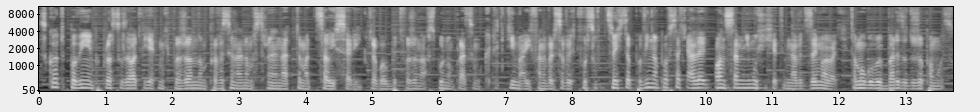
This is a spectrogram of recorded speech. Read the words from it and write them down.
Scott powinien po prostu załatwić jakąś porządną, profesjonalną stronę na temat całej serii, która byłaby tworzona wspólną pracą Click Teama i fanwersowych twórców. Coś, co powinno powstać, ale on sam nie musi się tym nawet zajmować. To mogłoby bardzo dużo pomóc.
